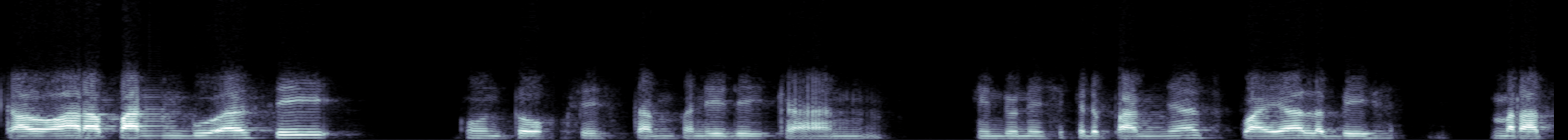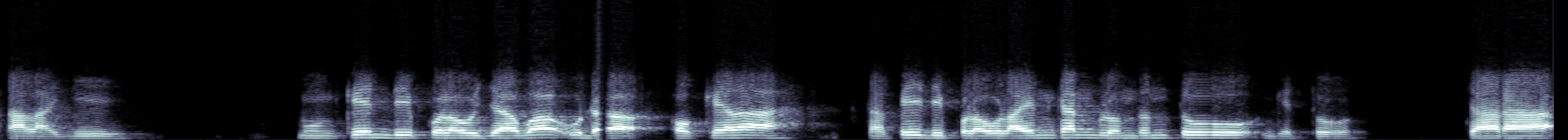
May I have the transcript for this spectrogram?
Kalau harapan gua sih untuk sistem pendidikan Indonesia ke depannya supaya lebih merata lagi. Mungkin di Pulau Jawa udah oke okay lah, tapi di pulau lain kan belum tentu gitu. Cara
